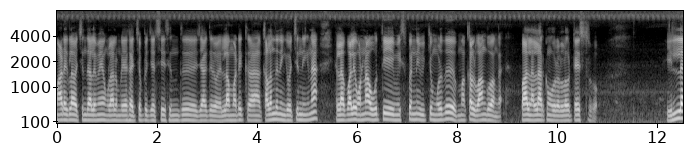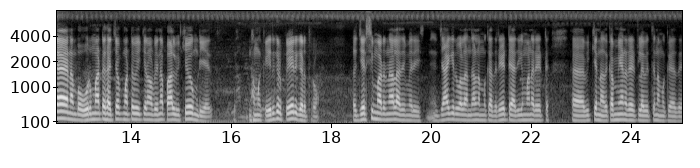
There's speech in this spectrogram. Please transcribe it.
மாடுகளாக வச்சுருந்தாலுமே உங்களால் முடியாது. ஹெச்எப் ஜெர்சி சிந்து ஜாக்கிர எல்லா மாட்டையும் க கலந்து நீங்கள் வச்சுருந்தீங்கன்னா எல்லா பாலையும் ஒன்றா ஊற்றி மிக்ஸ் பண்ணி விற்கும் பொழுது மக்கள் வாங்குவாங்க. பால் நல்லாயிருக்கும் ஓரளவு டேஸ்ட் இருக்கும். இல்லை நம்ம ஒரு மாட்டு ஹெச்எப் மட்டும் விற்கிறோம் அப்படின்னா பால் விற்கவே முடியாது. நமக்கு இருக்கிற பேருக்கு எடுத்துரும். ஜெர்சி மாடுனால அதேமாரி ஜாகிர் வாழா இருந்தாலும் நமக்கு அது ரேட்டு அதிகமான ரேட்டு விற்கணும் அது கம்மியான ரேட்டில் விற்று நமக்கு அது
